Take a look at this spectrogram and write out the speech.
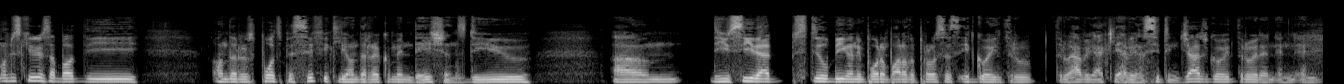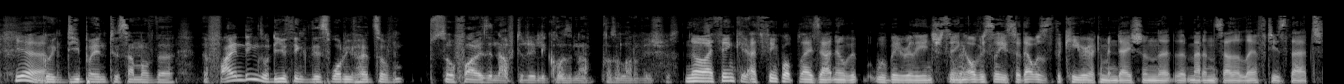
I'm just curious about the on the report specifically on the recommendations. Do you um, do you see that still being an important part of the process? It going through through having actually having a sitting judge going through it and and, and Yeah. going deeper into some of the the findings, or do you think this what we've heard so so far is enough to really cause enough cause a lot of issues? No, I think I think what plays out now will- be really interesting. Obviously, so that was the key recommendation that, that Madonsela left is that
